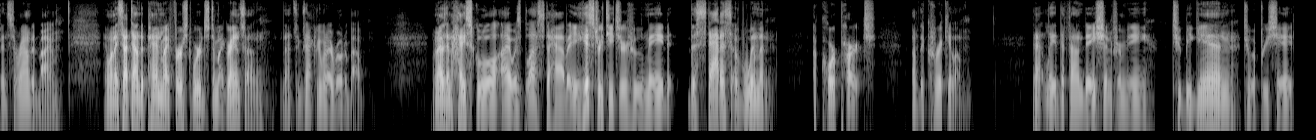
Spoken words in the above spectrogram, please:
Been surrounded by them. And when I sat down to pen my first words to my grandson, that's exactly what I wrote about. When I was in high school, I was blessed to have a history teacher who made the status of women a core part of the curriculum. That laid the foundation for me to begin to appreciate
